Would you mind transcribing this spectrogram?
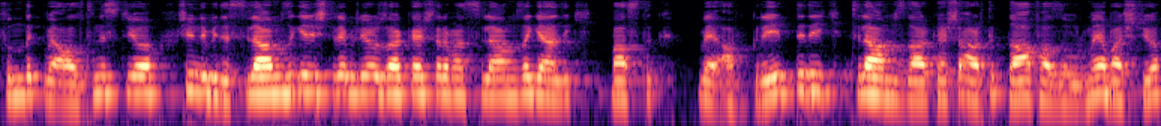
fındık ve altın istiyor. Şimdi bir de silahımızı geliştirebiliyoruz arkadaşlar. Hemen silahımıza geldik. Bastık ve upgrade dedik. Silahımız da arkadaşlar artık daha fazla vurmaya başlıyor.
